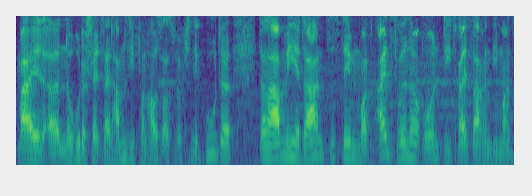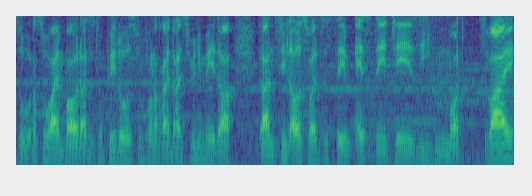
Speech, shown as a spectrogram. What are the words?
weil äh, eine Ruderstellzeit haben sie von Haus aus wirklich eine gute. Dann haben wir hier Tarnsystem Mod 1 drin und die drei Sachen, die man so oder so einbaut, also Torpedos 533 mm, dann Zielauswahlsystem SDT7 Mod 2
